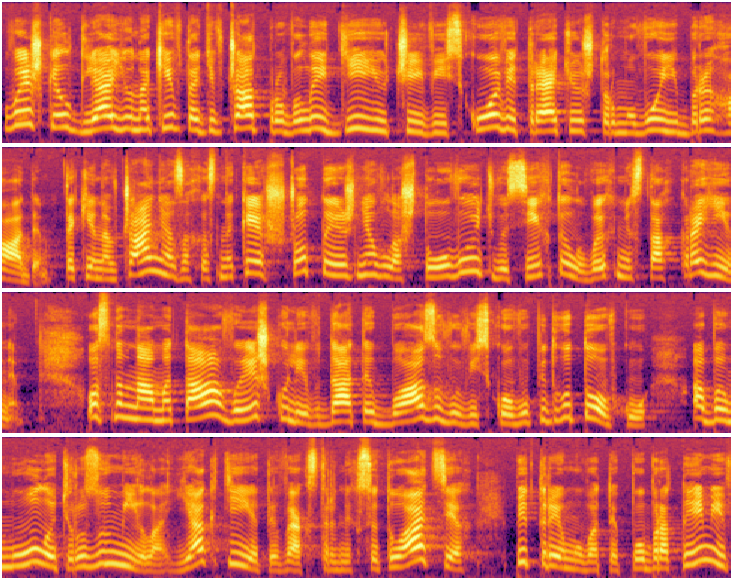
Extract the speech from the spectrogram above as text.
Вишкіл для юнаків та дівчат провели діючі військові третьої штурмової бригади. Такі навчання захисники щотижня влаштовують в усіх тилових містах країни. Основна мета вишколів дати базову військову підготовку, аби молодь розуміла, як діяти в екстрених ситуаціях, підтримувати побратимів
